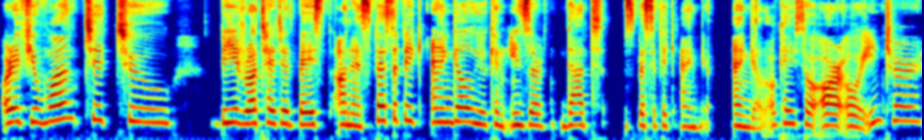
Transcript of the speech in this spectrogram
Or if you wanted to be rotated based on a specific angle, you can insert that specific angle. angle. Okay, so RO enter,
